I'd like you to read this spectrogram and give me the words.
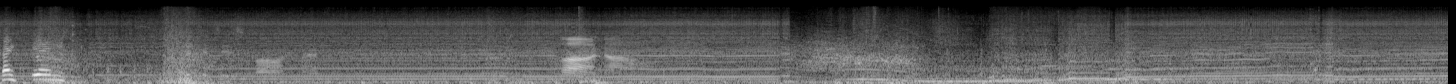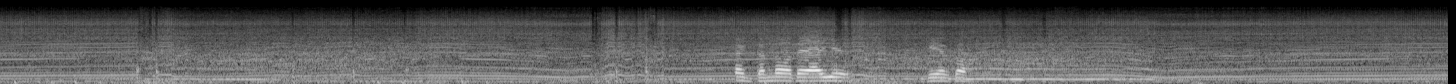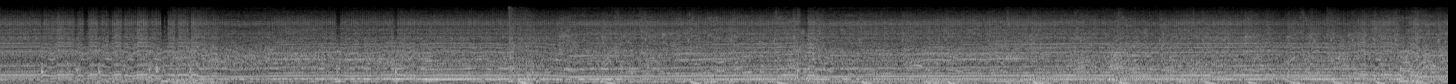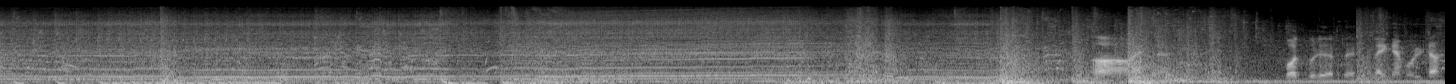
Thank you. This is hard, man. Ah, no. गंदा होता है यार ये गियर का Ah, बहुत बुरी दर्द है लाइक एम उल्टा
